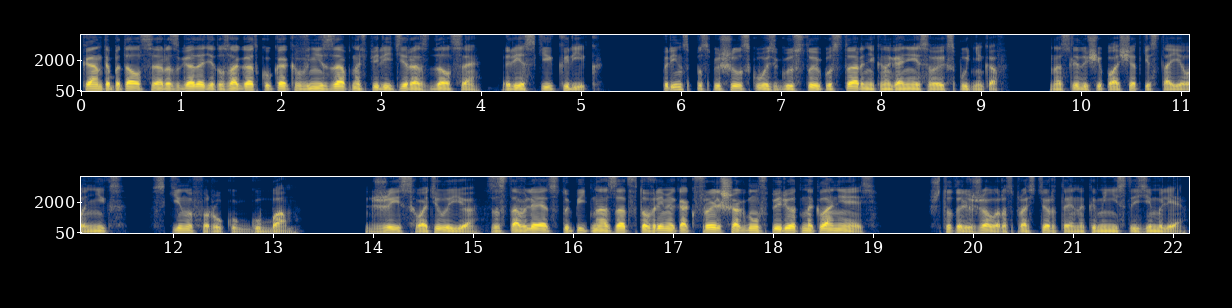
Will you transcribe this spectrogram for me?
Канта пытался разгадать эту загадку, как внезапно впереди раздался резкий крик. Принц поспешил сквозь густой кустарник, нагоняя своих спутников. На следующей площадке стояла Никс, вскинув руку к губам. Джейс схватил ее, заставляя отступить назад, в то время как Фрель шагнул вперед, наклоняясь. Что-то лежало распростертое на каменистой земле.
